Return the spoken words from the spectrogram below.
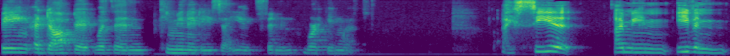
being adopted within communities that you've been working with? I see it I mean, even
